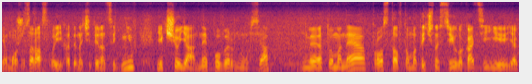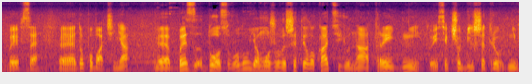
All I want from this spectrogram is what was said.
Я можу зараз виїхати на 14 днів. Якщо я не повернуся, е, то мене просто автоматично з цієї локації, якби все. Е, До побачення. Е, Без дозволу я можу лишити локацію на 3 дні. Тобто, якщо більше трьох днів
